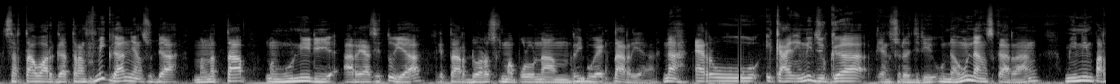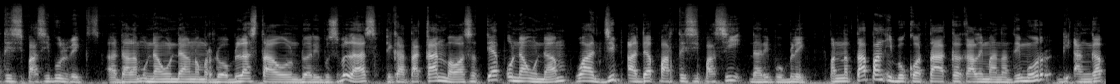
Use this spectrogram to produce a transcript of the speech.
Serta warga transmigran yang sudah menetap menghuni di area situ ya Sekitar 256 ribu hektar ya. Nah RUU IKN ini juga yang sudah jadi undang-undang sekarang Minim partisipasi publik. Eh, Dalam undang-undang nomor 12 tahun 2011 Dikatakan bahwa setiap undang-undang wajib ada partisipasi dari publik. Penetapan ibu kota ke Kalimantan Timur dianggap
